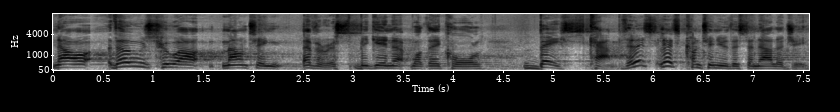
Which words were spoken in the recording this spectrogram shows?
Now, those who are mounting Everest begin at what they call base camp. So let's, let's continue this analogy.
